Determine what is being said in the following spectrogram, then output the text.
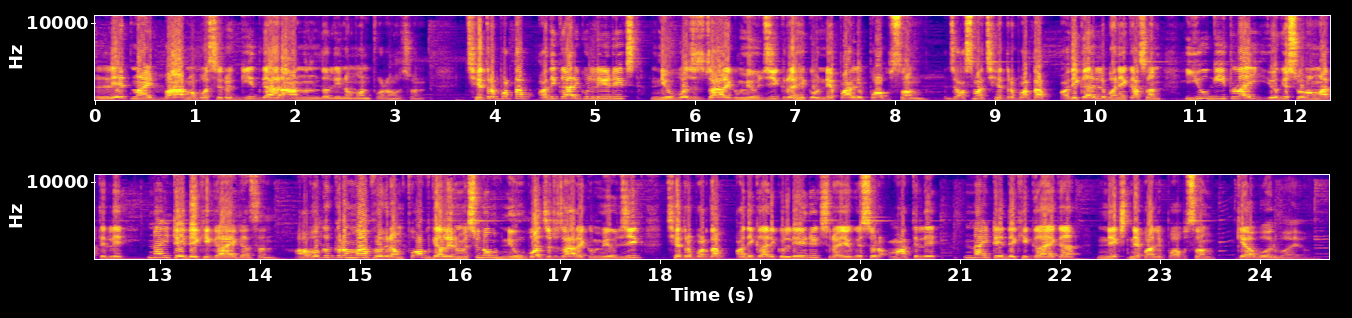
लेट नाइट बारमा बसेर गीत गाएर आनन्द लिन मन पराउँछन्। क्षेत्र प्रताप अधिकारीको लिरिक्स न्यू बजारेको म्युजिक रहेको नेपाली पप सङ्ग जसमा क्षेत्र प्रताप अधिकारीले भनेका छन् यो गीतलाई योगेश्वर मातेले नाइटैदेखि गाएका छन्। अबको क्रममा प्रोग्राम पप ग्यालेरीमा सुनौ न्यू बजारेको म्युजिक क्षेत्र प्रताप अधिकारीको लिरिक्स र योगेश्वर मातेले नाइटैदेखि गाएका नेक्स्ट नेपाली पप सङ्ग क्या भयो?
